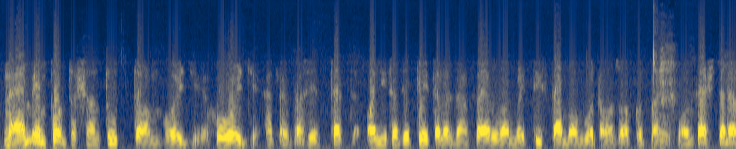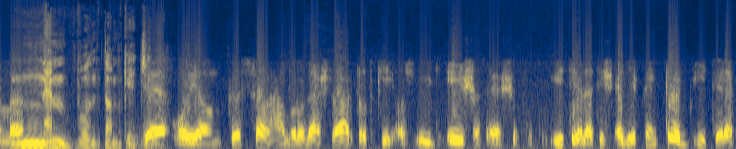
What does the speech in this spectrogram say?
Nem, én pontosan tudtam, hogy, hogy hát ez azért, tehát annyit azért tételezem fel rólam, hogy tisztában voltam az alkotmányos mozgásteremmel. Nem vontam kétséget. De olyan közfelháborodást váltott ki az ügy és az elsőfokú ítélet, és egyébként több ítélet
